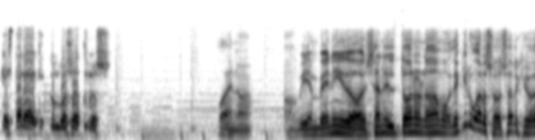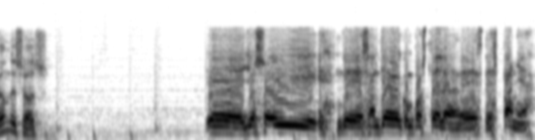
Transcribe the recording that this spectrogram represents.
estar aquí con vosotros. Bueno, bienvenido. Ya en el tono nos damos. ¿De qué lugar sos, Sergio? ¿De dónde sos? Eh, yo soy de Santiago de Compostela, desde España.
